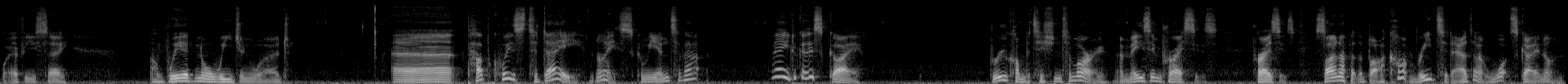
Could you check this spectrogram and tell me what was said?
Whatever you say. A weird Norwegian word. Uh, pub quiz today. Nice. Can we enter that? Hey, look at this guy. Brew competition tomorrow. Amazing prices. Prizes. Sign up at the bar. I can't read today. I don't know what's going on.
